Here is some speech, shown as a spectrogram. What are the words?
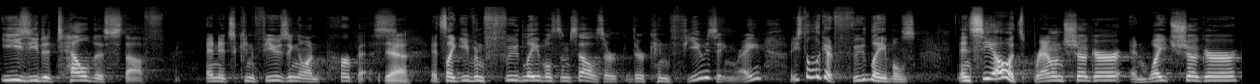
easy to tell this stuff, and it's confusing on purpose. Yeah. It's like even food labels themselves are they're confusing, right? I used to look at food labels and see, oh, it's brown sugar and white sugar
